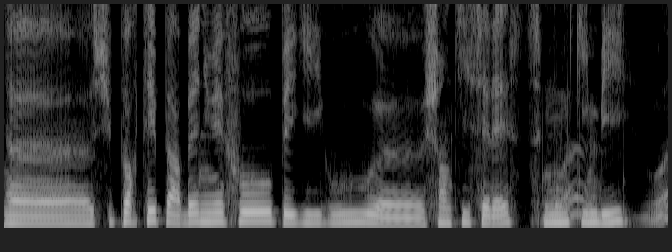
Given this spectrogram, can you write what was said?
Euh, supporté par Ben UFO, Peggy Goo, euh, Shanti Céleste, Moon Ouais. Kimby, Ouais.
